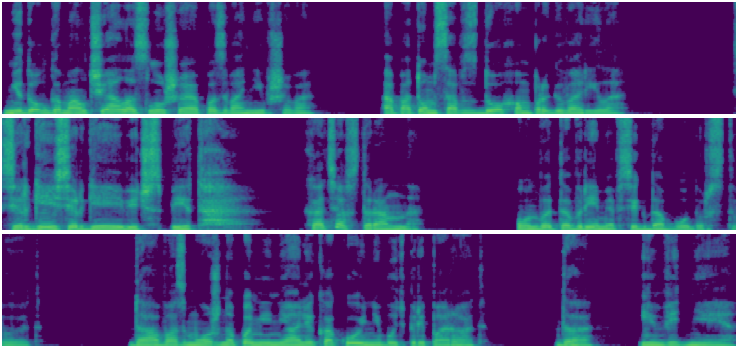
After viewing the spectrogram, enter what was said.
Недолго молчала, слушая позвонившего, а потом со вздохом проговорила — Сергей Сергеевич спит. Хотя странно. Он в это время всегда бодрствует. Да, возможно, поменяли какой-нибудь препарат. Да, им виднее.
